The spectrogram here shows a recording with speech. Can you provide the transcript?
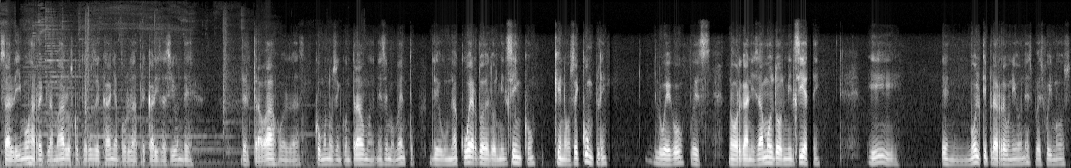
salimos a reclamar los corteros de caña por la precarización de, del trabajo, cómo nos encontrábamos en ese momento de un acuerdo del 2005 que no se cumple. Luego, pues nos organizamos 2007 y en múltiples reuniones pues fuimos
